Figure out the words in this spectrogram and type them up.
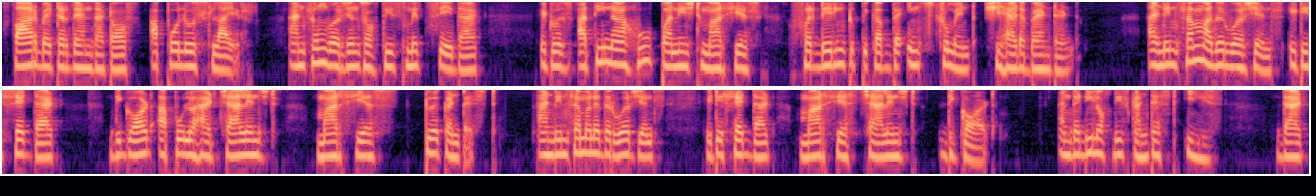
far better than that of Apollo's lyre. And some versions of this myth say that it was Athena who punished Marsyas for daring to pick up the instrument she had abandoned. And in some other versions, it is said that the god Apollo had challenged Marsyas to a contest and in some other versions it is said that Marsyas challenged the god. And the deal of this contest is that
